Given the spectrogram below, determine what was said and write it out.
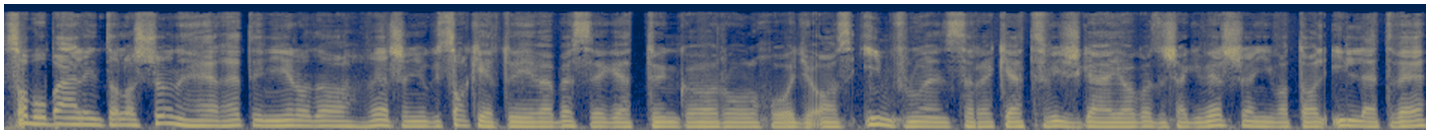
Szabó Bálintal a Sönher hetényi iroda versenyjogi szakértőjével beszélgettünk arról, hogy az influencereket vizsgálja a gazdasági versenyhivatal, illetve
